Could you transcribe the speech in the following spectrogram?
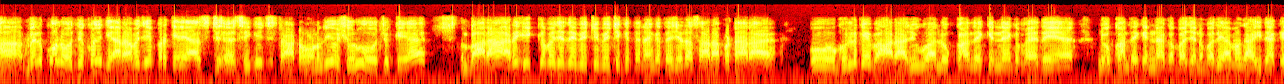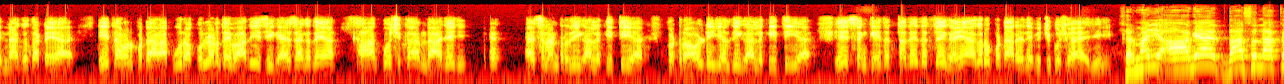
ਹਾਂ ਬਿਲਕੁਲ ਉਹ ਦੇਖੋ ਜੀ 11 ਵਜੇ ਪ੍ਰਕਿਰਿਆ ਸੀਗੀ ਸਟਾਰਟ ਹੋਣ ਦੀ ਉਹ ਸ਼ੁਰੂ ਹੋ ਚੁੱਕੀ ਹੈ। 12 ਔਰ 1 ਵਜੇ ਦੇ ਵਿੱਚ ਵਿੱਚ ਕਿਤੇ ਨਾ ਕਿਤੇ ਜਿਹੜਾ ਸਾਰਾ ਪਟਾਰਾ ਹੈ ਉਹ ਖੁੱਲ ਕੇ ਬਾਹਰ ਆ ਜਾਊਗਾ। ਲੋਕਾਂ ਦੇ ਕਿੰਨੇ ਕੁ ਫਾਇਦੇ ਆ ਲੋਕਾਂ ਤੇ ਕਿੰਨਾ ਕੁ ਵਜਨ ਵਧਿਆ ਮਹਿੰਗਾਈ ਦਾ ਕਿੰਨਾ ਕੁ ਘਟਿਆ ਇਹ ਤਾਂ ਹੁਣ ਪਟਾਰਾ ਪੂਰਾ ਖੁੱਲਣ ਦੇ ਬਾਅਦ ਹੀ ਅਸੀਂ ਕਹਿ ਸਕਦੇ ਹਾਂ। ਹਾਂ ਕੁਝ ਕੁ ਅੰਦਾਜ਼ੇ ਸਿਲੰਡਰ ਦੀ ਗੱਲ ਕੀਤੀ ਹੈ ਪੈਟਰੋਲ ਡੀਜ਼ਲ ਦੀ ਗੱਲ ਕੀਤੀ ਹੈ ਇਹ ਸੰਕੇਤ ਤਦੇ ਦਿੱਤੇ ਗਏ ਆ ਅਗਰ ਉਹ ਪਟਾਰੇ ਦੇ ਵਿੱਚ ਕੁਝ ਆਇਆ ਜੀ। ਸ਼ਰਮਾ ਜੀ ਆ ਗਿਆ 10 ਲੱਖ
